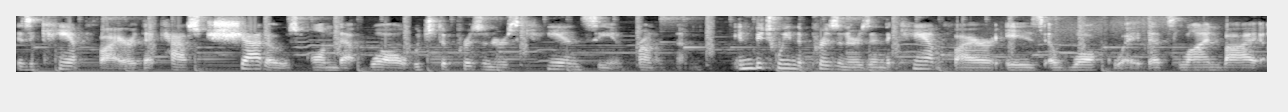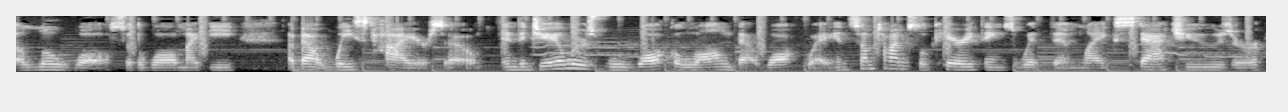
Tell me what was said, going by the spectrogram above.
is a campfire that casts shadows on that wall, which the prisoners can see in front of them. In between the prisoners and the campfire is a walkway that's lined by a low wall, so the wall might be about waist high or so. And the jailers will walk along that walkway, and sometimes they'll carry things with them, like statues or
